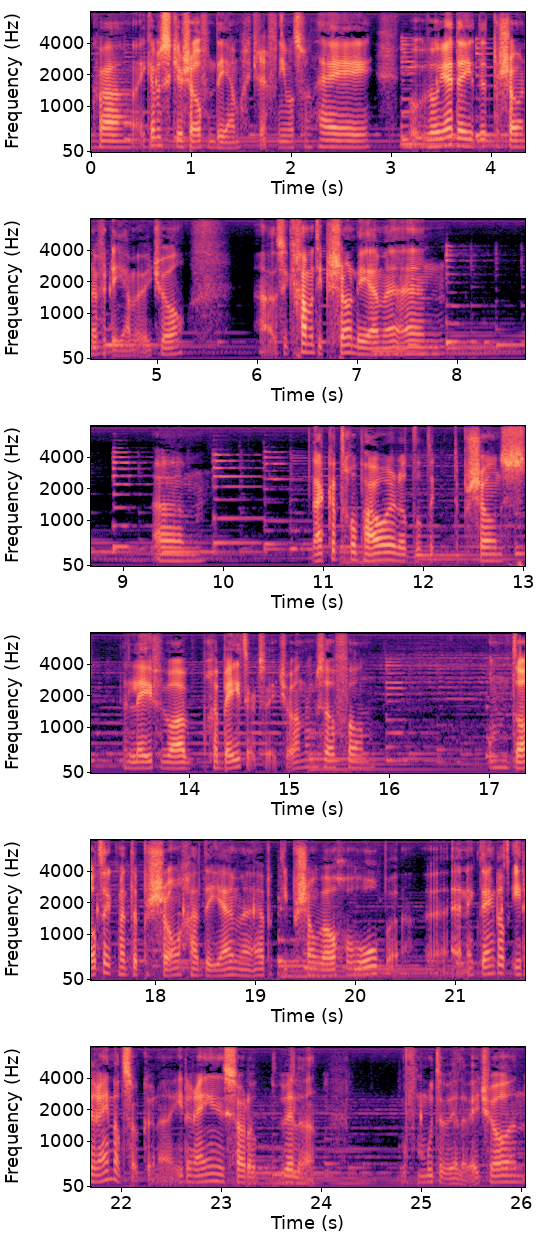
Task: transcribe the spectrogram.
Qua, ik heb eens een keer zelf een DM gekregen van iemand van... Hey, wil jij dit persoon even DM'en, weet je wel? Nou, dus ik ga met die persoon DM'en en... Um, laat ik het erop houden dat, dat ik de persoons leven wel heb gebeterd, weet je wel. En ik mezelf van omdat ik met de persoon ga DM'en, heb ik die persoon wel geholpen. Uh, en ik denk dat iedereen dat zou kunnen. Iedereen zou dat willen. Of moeten willen, weet je wel. Een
